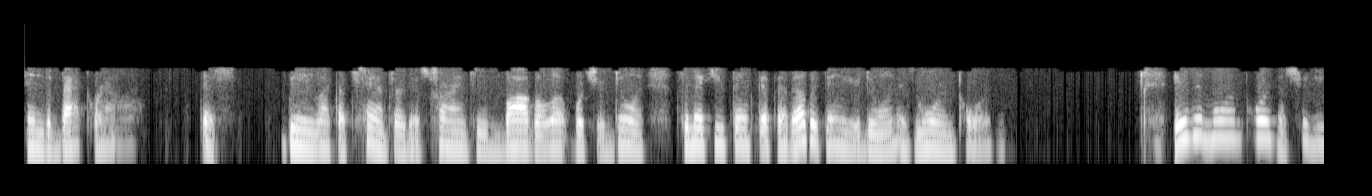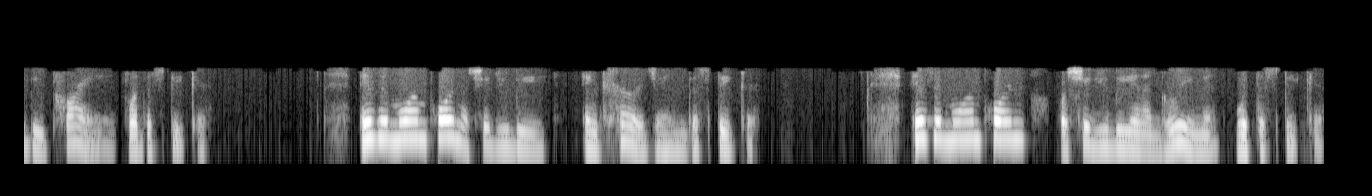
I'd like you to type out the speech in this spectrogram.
in the background that's being like a chanter that's trying to boggle up what you're doing to make you think that that other thing you're doing is more important. Is it more important should you be praying for the speaker? Is it more important should you be encouraging the speaker? Is it more important or should you be in agreement with the speaker?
